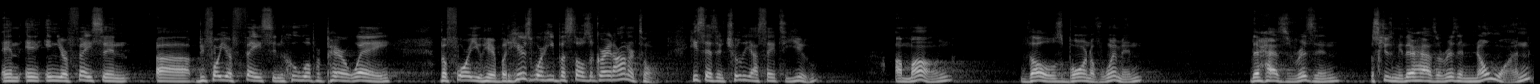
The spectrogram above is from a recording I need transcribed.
and in, in, your face and uh, before your face, and who will prepare a way before you here. But here's where he bestows a great honor to him. He says, And truly I say to you, among those born of women, there has risen, excuse me, there has arisen no one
